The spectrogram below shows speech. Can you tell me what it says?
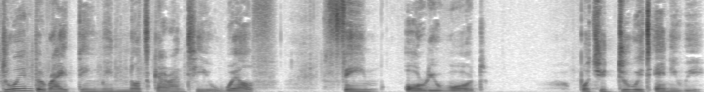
Doing the right thing may not guarantee wealth, fame, or reward, but you do it anyway,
